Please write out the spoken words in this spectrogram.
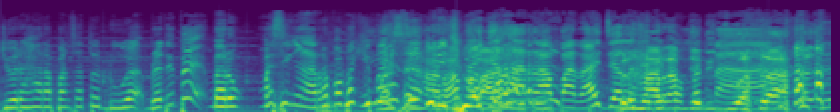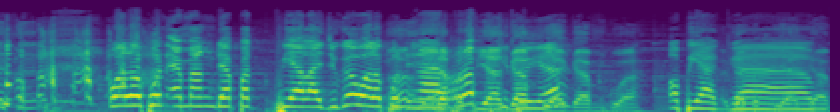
juara harapan satu, dua. Berarti teh baru masih ngarep apa gimana Masih sih jadi juara? Aja harapan aja lu jadi Berharap jadi pemenang. juara. walaupun emang dapat piala juga walaupun Dapat ngarep piagam, gitu ya. piagam gua. Oh Dapat piagam. piagam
